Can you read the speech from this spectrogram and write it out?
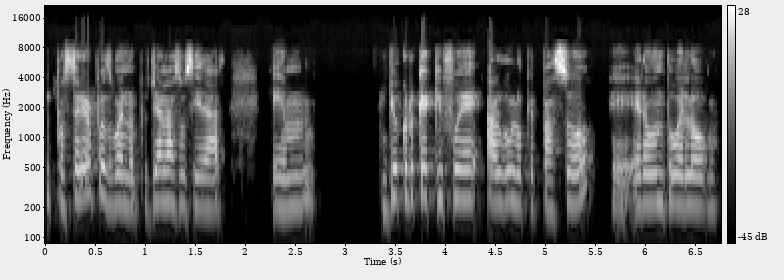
y posterior, pues bueno, pues ya la sociedad. Em, yo creo que aquí fue algo lo que pasó, eh, era un duelo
